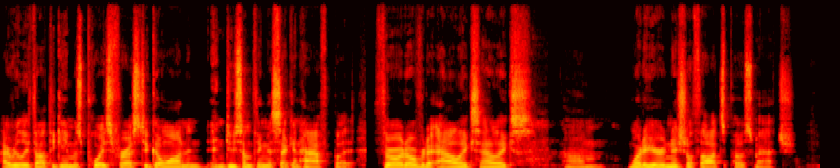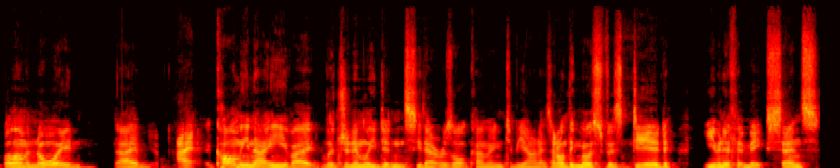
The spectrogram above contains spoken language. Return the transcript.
I really thought the game was poised for us to go on and, and do something the second half but throw it over to Alex Alex um, what are your initial thoughts post match well I'm annoyed I I call me naive. I legitimately didn't see that result coming. To be honest, I don't think most of us did, even if it makes sense.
